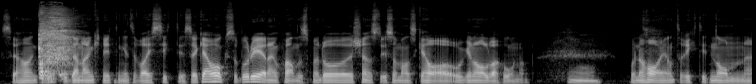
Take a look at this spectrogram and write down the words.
Så jag har inte riktigt den anknytningen till Vice City. Så jag kanske också borde ge den en chans, men då känns det ju som man ska ha originalversionen. Och nu har jag inte riktigt någon, eh,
